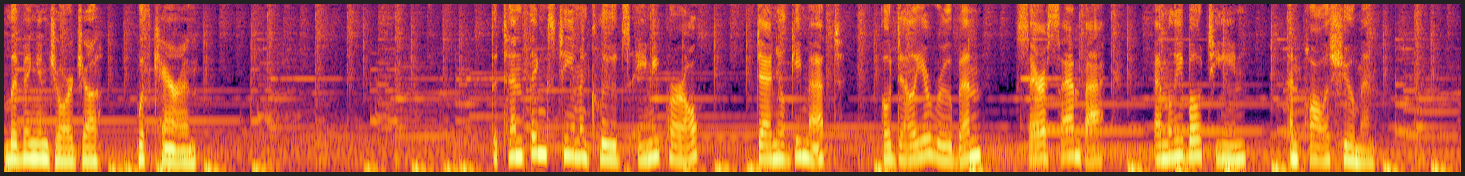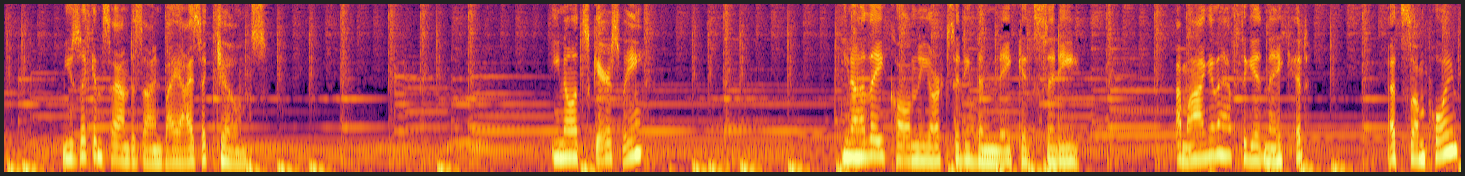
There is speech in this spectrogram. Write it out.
living in Georgia with Karen. The 10 Things team includes Amy Pearl, Daniel Guimet, Odelia Rubin, Sarah Sandbach, Emily Botein, and Paula Szuchman. Music and sound design by Isaac Jones. You know what scares me? You know how they call New York City the naked city? Am I gonna have to get naked at some point?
